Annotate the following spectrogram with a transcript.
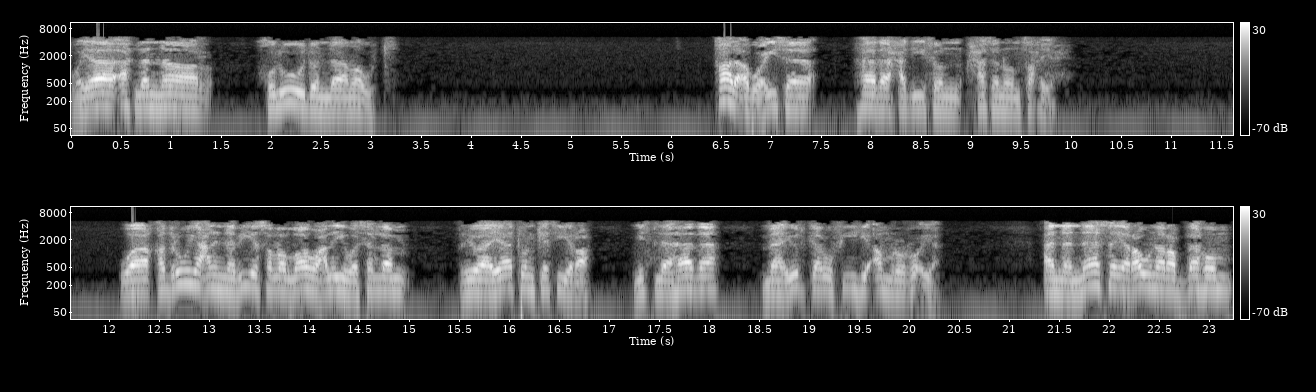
ويا أهل النار خلود لا موت. قال أبو عيسى هذا حديث حسن صحيح. وقد روي عن النبي صلى الله عليه وسلم روايات كثيرة مثل هذا ما يذكر فيه أمر الرؤيا. أن الناس يرون ربهم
